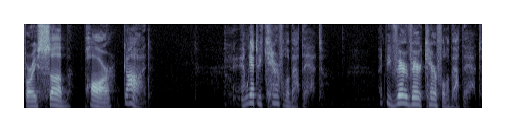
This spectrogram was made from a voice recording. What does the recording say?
for a subpar God. And we have to be careful about that We have to be very, very careful about that.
